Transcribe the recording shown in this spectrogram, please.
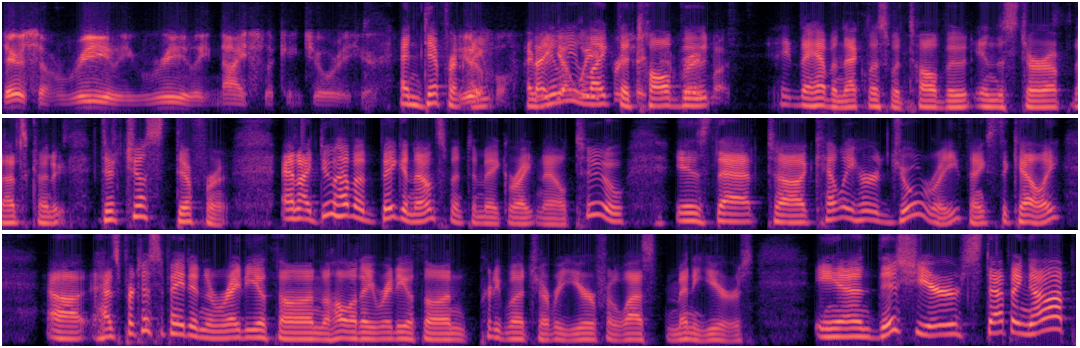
there's some really, really nice looking jewelry here. and different. I, Beautiful. I you. really like the tall boot. They have a necklace with tall boot in the stirrup. That's kind of they're just different. And I do have a big announcement to make right now too. Is that uh, Kelly Herd Jewelry, thanks to Kelly, uh, has participated in a radiothon, a holiday radiothon, pretty much every year for the last many years. And this year, stepping up,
